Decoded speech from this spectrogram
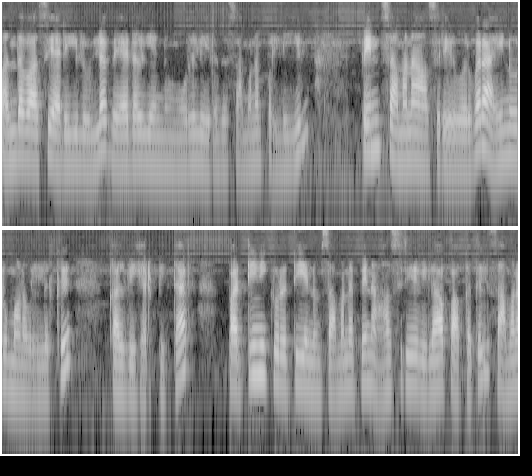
வந்தவாசி அருகில் உள்ள வேடல் என்னும் ஊரில் இருந்த சமண பள்ளியில் பெண் சமண ஆசிரியர் ஒருவர் ஐநூறு மாணவர்களுக்கு கல்வி கற்பித்தார். பட்டினி குரத்தி என்னும் சமண பெண் ஆசிரியர் விழாப்பாக்கத்தில் சமண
